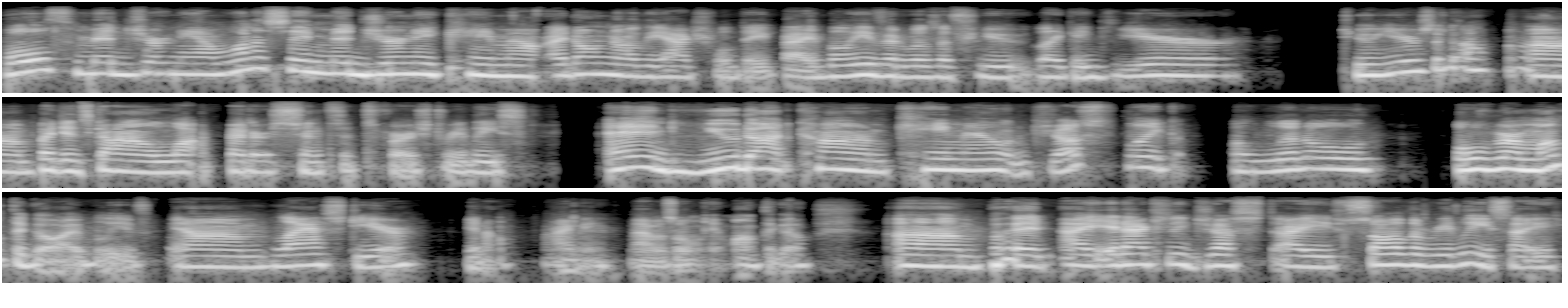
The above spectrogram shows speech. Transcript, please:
both Midjourney. I want to say Midjourney came out. I don't know the actual date, but I believe it was a few, like a year, two years ago. Um, but it's gotten a lot better since its first release. And You.com came out just like a little over a month ago, I believe. Um, last year. You know, I mean, that was only a month ago. Um, but I it actually just I saw the release. I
